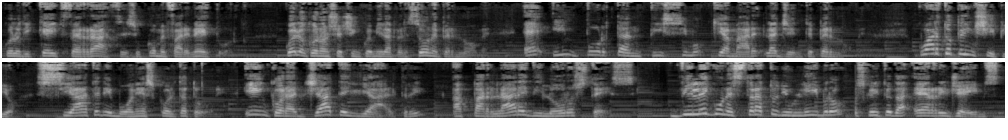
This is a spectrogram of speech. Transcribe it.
quello di Kate Ferrazzi su come fare network? Quello conosce 5.000 persone per nome. È importantissimo chiamare la gente per nome. Quarto principio, siate dei buoni ascoltatori. Incoraggiate gli altri a parlare di loro stessi. Vi leggo un estratto di un libro scritto da Harry James.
